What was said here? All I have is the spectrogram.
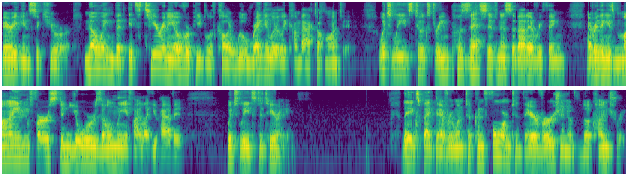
very insecure, knowing that its tyranny over people of color will regularly come back to haunt it, which leads to extreme possessiveness about everything. Everything is mine first and yours only if I let you have it, which leads to tyranny. They expect everyone to conform to their version of the country.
